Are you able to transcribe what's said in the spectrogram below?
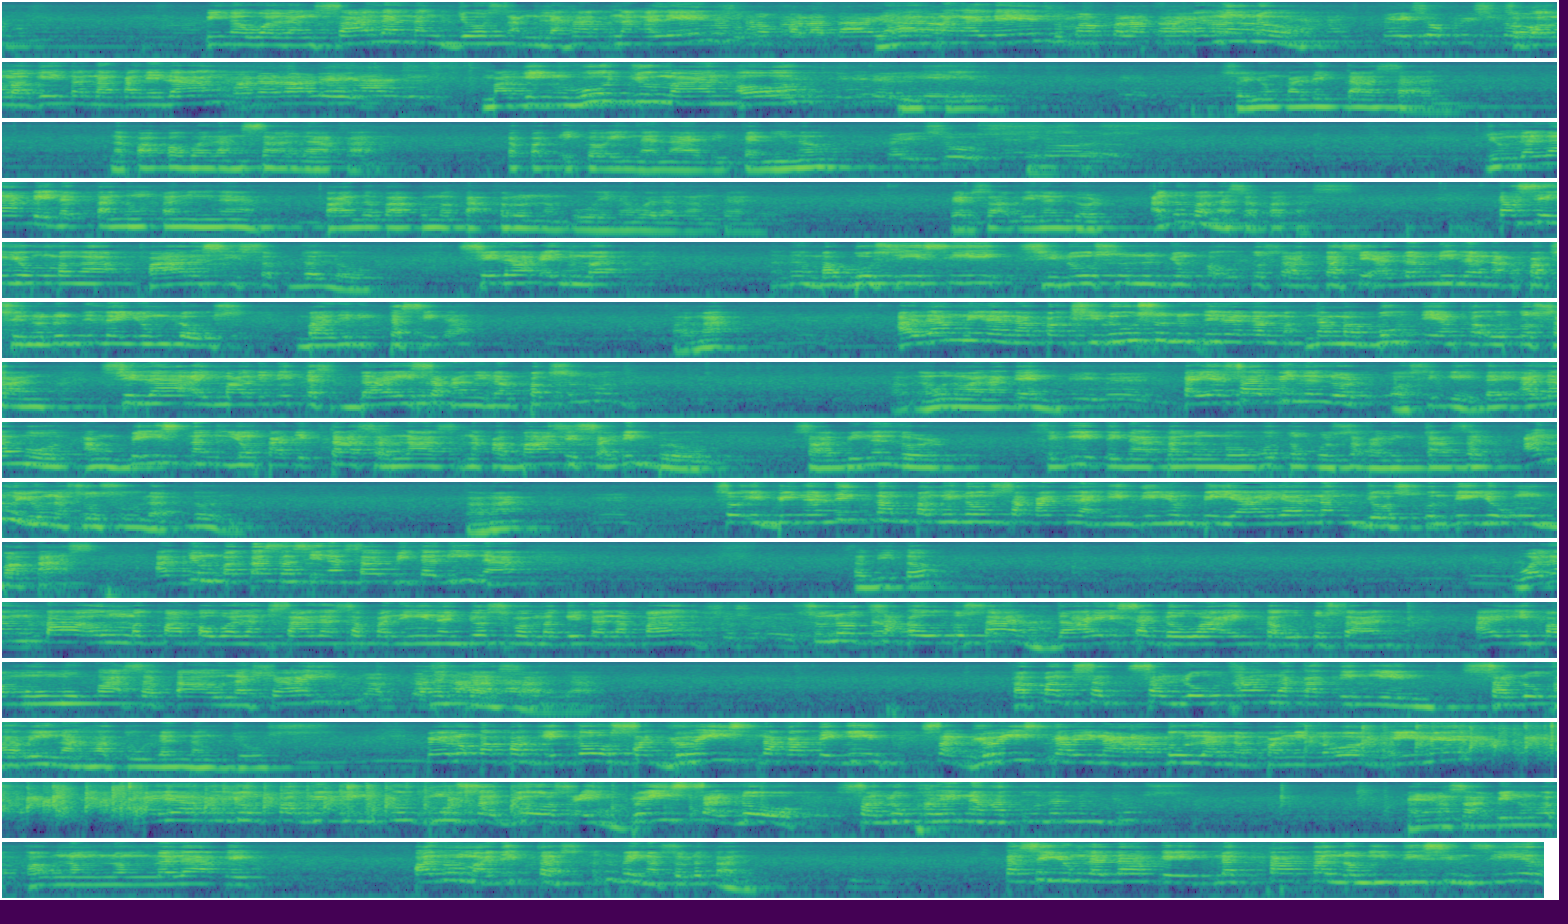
Pinawalang sala ng Diyos ang lahat ng alin? Sumampalataya. Lahat ng alin? Sumampalataya. Kanino? Kay Iso Kristo. Sa pamagitan ng kanilang Mananalig. maging Hudyo man o. Hintil. So yung kaligtasan, napapawalang sala ka kapag ikaw ay nanalig kanino? Kay Jesus. Jesus. Yung lalaki nagtanong kanina, paano ba ako magkakaroon ng buhay na walang hanggan? Pero sabi ng Lord, ano ba nasa batas? Kasi yung mga Pharisees of the law, sila ay ma, ano, mabusisi, sinusunod yung kautosan kasi alam nila na kapag sinunod nila yung laws, maliligtas sila. Tama? Alam nila na pag sinusunod nila na, na mabuti ang kautosan, sila ay maliligtas dahil sa kanilang pagsunod. Naunawa natin. Amen. Kaya sabi ng Lord, o sige, dahil alam mo, ang base ng iyong kaligtasan na nakabase sa libro, sabi ng Lord, sige, tinatanong mo ko tungkol sa kaligtasan, ano yung nasusulat doon? Tama? Amen. So ibinalik ng Panginoon sa kanila hindi yung biyaya ng Diyos kundi yung batas. At yung batas na sinasabi kanina sa dito, walang taong magpapawalang sala sa paningin ng Diyos sa pamagitan ng pag Susunod. sunod sa kautusan dahil sa gawaing kautusan ay ipamumuka sa tao na siya'y Nagkasala. nagkasala. Kapag sa, sa ka nakatingin, sa ka rin nahatulan ng Diyos. Pero kapag ikaw sa grace nakatingin, sa grace ka rin nahatulan ng Panginoon. Amen? Kaya kung yung paglilingkod mo sa Diyos ay based sa law, sa law ka rin nahatulan ng Diyos. Kaya ang sabi nung, uh, nung, nung lalaki, paano maligtas? Ano ba yung nasulatan? Kasi yung lalaki, nagtatanong, hindi sincere.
